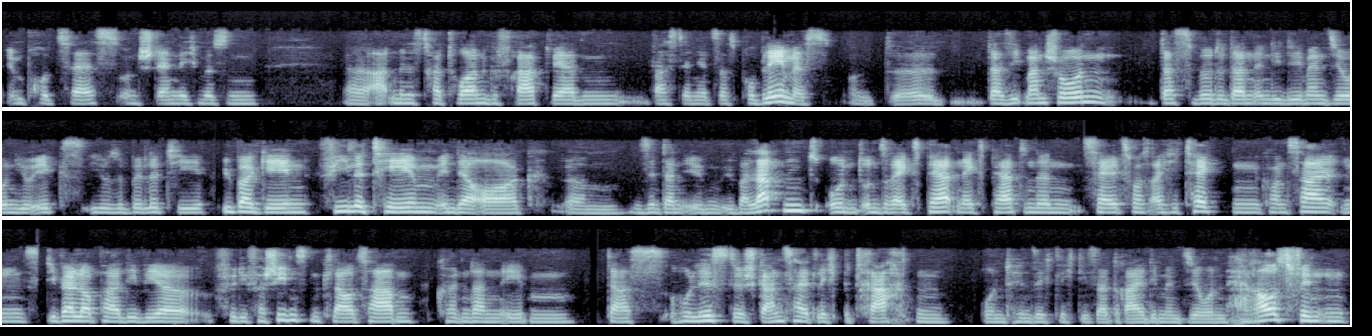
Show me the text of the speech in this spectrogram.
im Prozess und ständig müssen äh, Administratoren gefragt werden, was denn jetzt das Problem ist. Und äh, da sieht man schon, das würde dann in die Dimension UX, Usability übergehen. Viele Themen in der Org ähm, sind dann eben überlappend und unsere Experten, Expertinnen, Salesforce-Architekten, Consultants, Developer, die wir für die verschiedensten Clouds haben, können dann eben das holistisch, ganzheitlich betrachten und hinsichtlich dieser drei Dimensionen herausfinden,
